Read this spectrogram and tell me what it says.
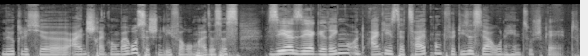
mögliche Einschränkungen bei russischen Lieferungen. Also es ist sehr, sehr gering und eigentlich ist der Zeitpunkt für dieses Jahr ohnehin zu spät.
